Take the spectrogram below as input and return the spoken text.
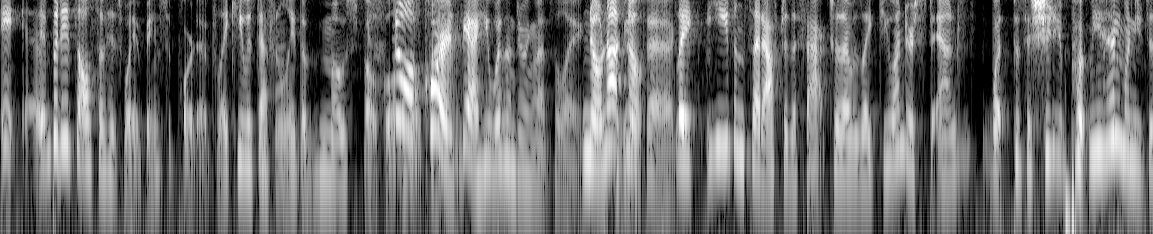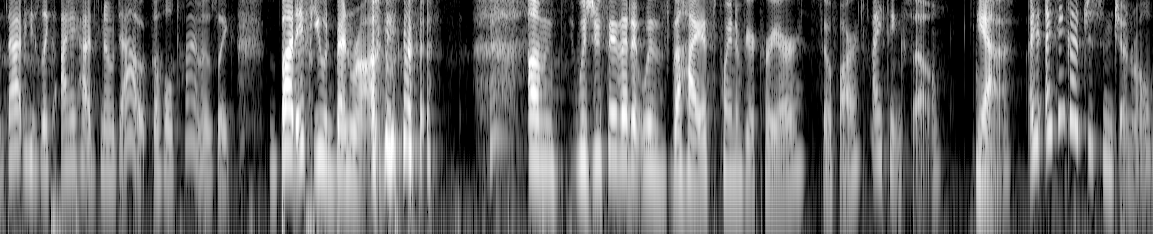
It, but it's also his way of being supportive. Like he was definitely the most vocal. no of course time. yeah he wasn't doing that to like No, not be a no. dick. Like he even said after the fact, because I was like, "Do you understand what position you put me in when you did that?" He's like, "I had no doubt the whole time." I was like, "But if you had been wrong." Um, would you say that it was the highest point of your career so far? I think so. Yeah. I, I think I've just in general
